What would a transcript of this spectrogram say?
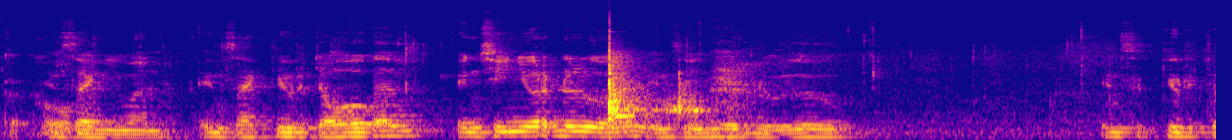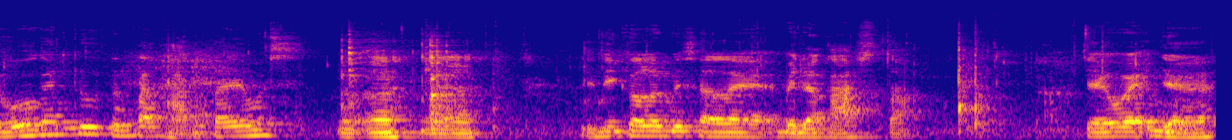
Ke- keuangan gimana Insecure cowok kan Insinyur dulu kan? insinyur dulu. Insecure cowok kan tuh tentang harta ya mas. Jadi kalau misalnya Beda kasta. ceweknya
